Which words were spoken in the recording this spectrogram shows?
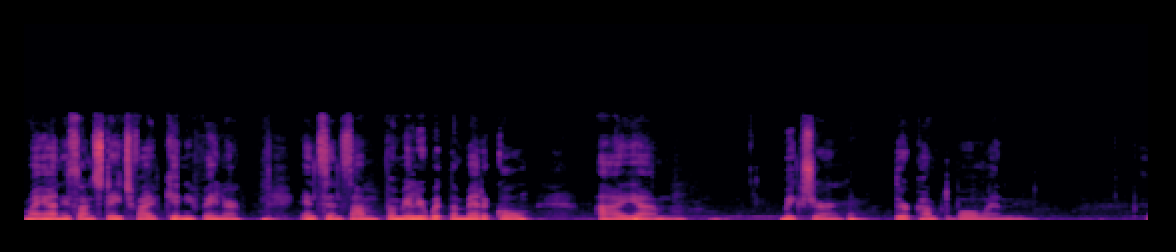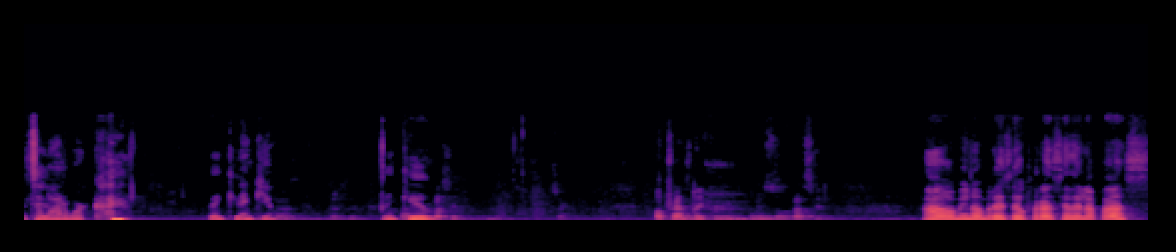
My aunt is on stage five kidney failure, and since I'm familiar with the medical, I um, make sure they're comfortable, and it's a lot of work. Thank you, Thank you. thank you. I'll translate for Ah, mi nombre es Eufrasia de la Paz.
